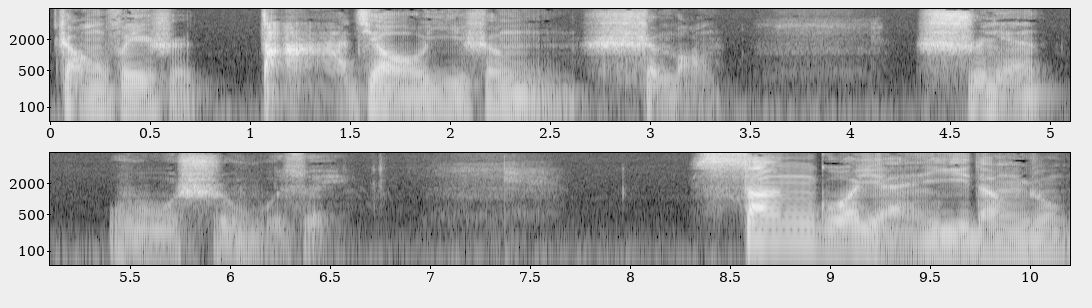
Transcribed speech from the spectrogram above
张飞是。叫一声，身亡。时年五十五岁。三国演义》当中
